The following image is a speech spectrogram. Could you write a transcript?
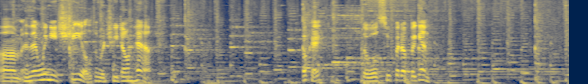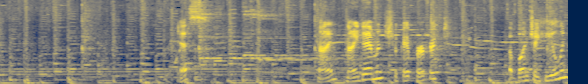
Um, and then we need shield, which we don't have. Okay, so we'll soup it up again. Yes? Nine? Nine damage? Okay, perfect. A bunch of healing?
